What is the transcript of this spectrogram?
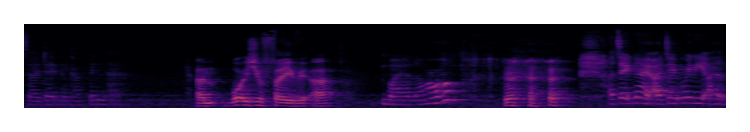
so I don't think I've been there. Um, what is your favourite app? My alarm. I don't know. I don't really. I,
